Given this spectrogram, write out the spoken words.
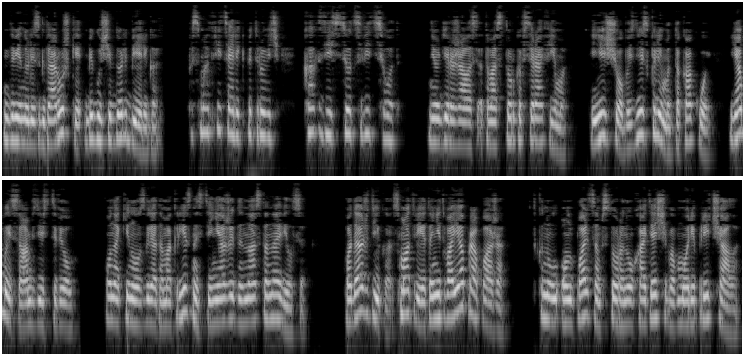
двинулись к дорожке, бегущей вдоль берега. «Посмотрите, Олег Петрович, как здесь все цветет!» Не удержалась от восторгов Серафима. «И еще бы, здесь климат-то какой! Я бы и сам здесь цвел!» Он окинул взглядом окрестности и неожиданно остановился. «Подожди-ка, смотри, это не твоя пропажа?» Ткнул он пальцем в сторону уходящего в море причала.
